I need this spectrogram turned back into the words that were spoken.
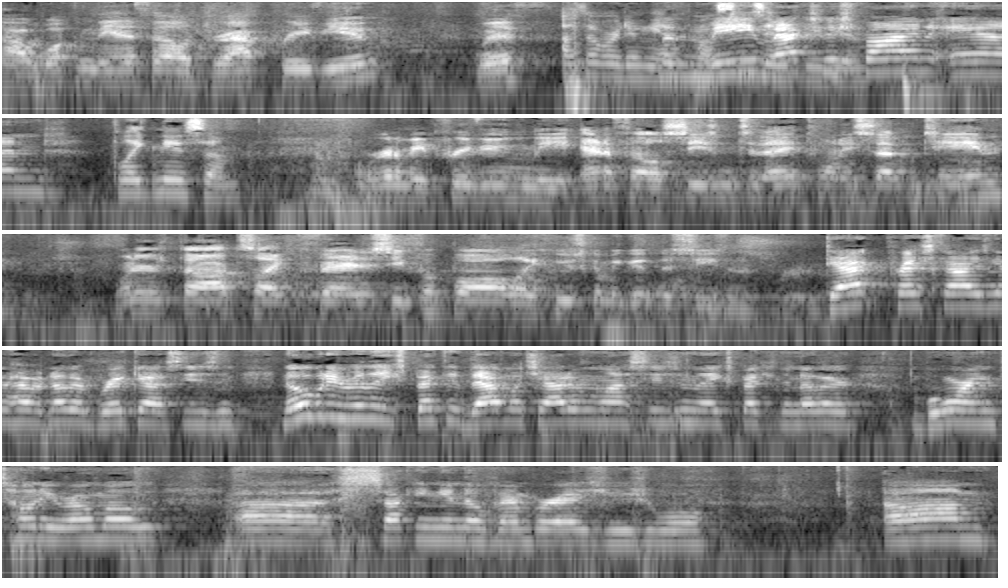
Uh, welcome to the NFL Draft Preview with. I thought we were doing With NFL me, season Max preview. Fishbein, and Blake Newsom. We're going to be previewing the NFL season today, 2017. What are your thoughts, like fantasy football? Like, who's going to be good this season? Dak Prescott is going to have another breakout season. Nobody really expected that much out of him last season. They expected another boring Tony Romo, uh, sucking in November as usual. Um,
